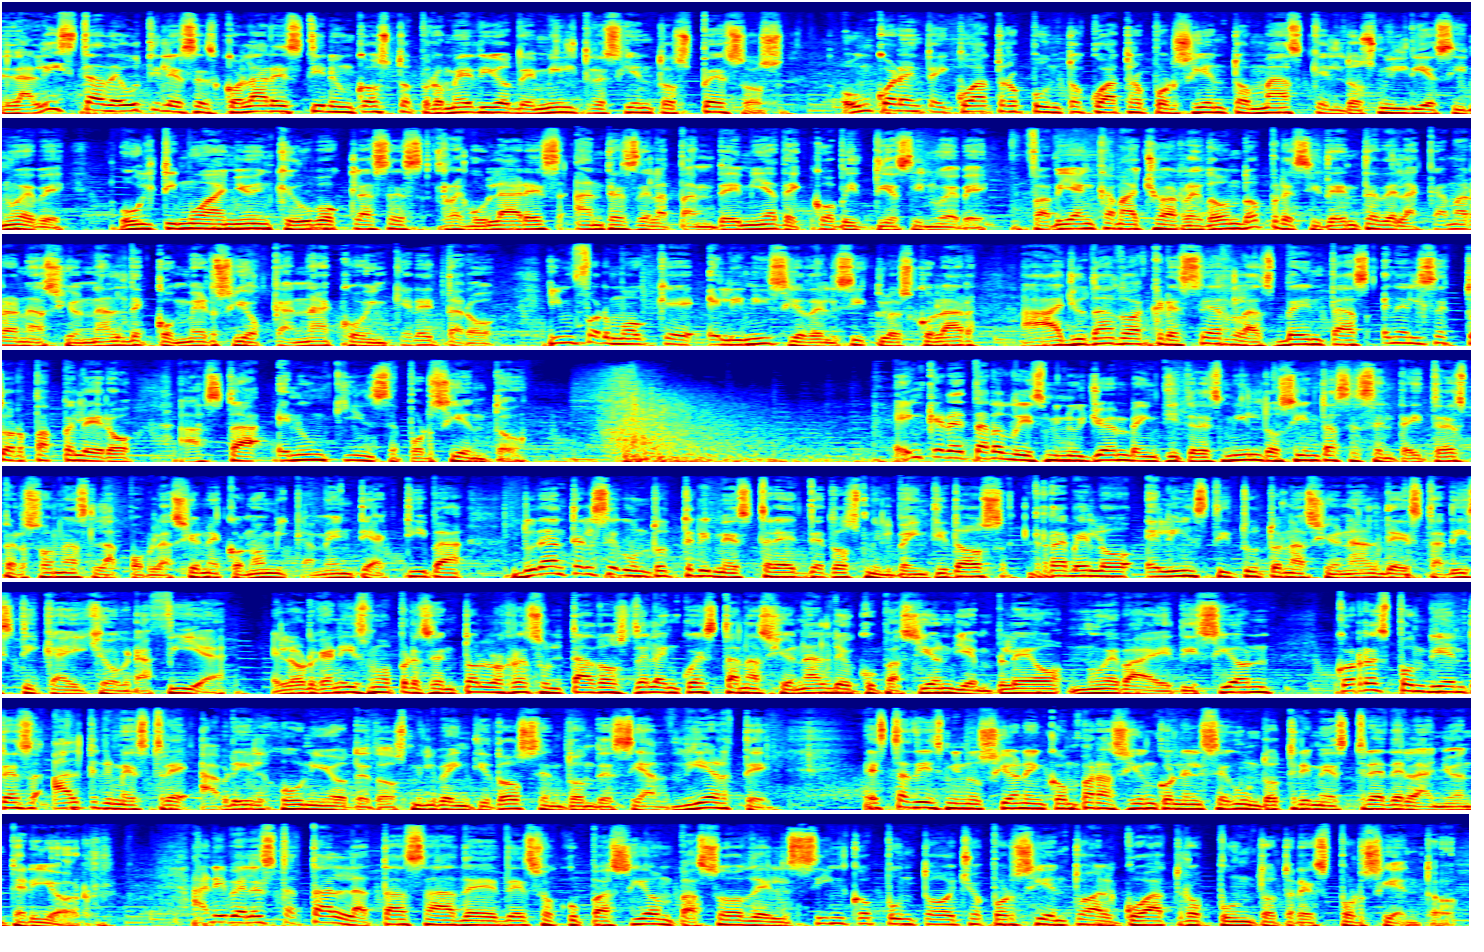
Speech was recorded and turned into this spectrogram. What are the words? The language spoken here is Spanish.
La lista de útiles escolares tiene un costo promedio de 1.300 pesos, un 44.4% más que el 2019, último año en que hubo clases regulares antes de la pandemia de COVID-19. Fabián Camacho Arredondo, presidente de la Cámara Nacional de Comercio Canaco en Querétaro, informó que el inicio del ciclo escolar ha ayudado a crecer las ventas en el sector papelero hasta en un 15%. En Querétaro disminuyó en 23.263 personas la población económicamente activa durante el segundo trimestre de 2022, reveló el Instituto Nacional de Estadística y Geografía. El organismo presentó los resultados de la encuesta nacional de ocupación y empleo nueva edición, correspondientes al trimestre abril-junio de 2022, en donde se advierte esta disminución en comparación con el segundo trimestre del año anterior. A nivel estatal, la tasa de desocupación pasó del 5.8% al 4.3%.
